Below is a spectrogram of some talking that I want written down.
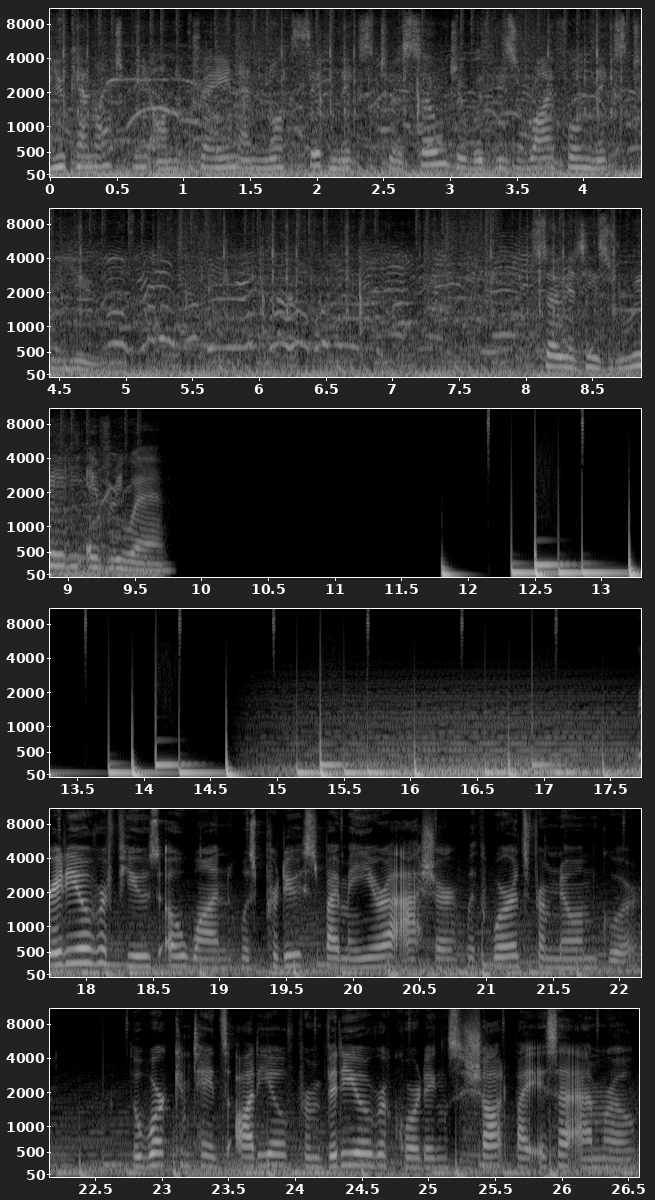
You cannot be on a train and not sit next to a soldier with his rifle next to you. So it is really everywhere. Radio Refuse 01 was produced by Mayura Asher with words from Noam Gur. The work contains audio from video recordings shot by Issa Amro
